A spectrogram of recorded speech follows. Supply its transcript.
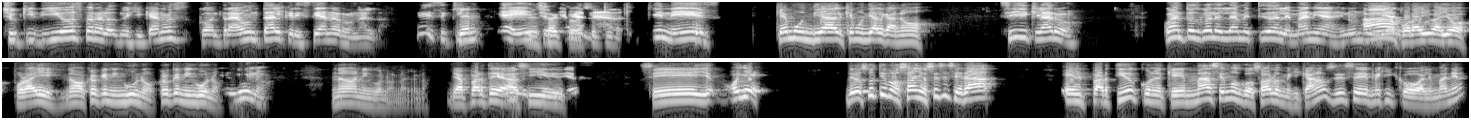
Chucky Dios para los mexicanos contra un tal Cristiano Ronaldo. Ese ¿Quién? ¿Qué ha hecho? ¿Quién es? ¿Qué, mundial, ¿Qué mundial ganó? Sí, claro. ¿Cuántos goles le ha metido a Alemania en un ah, mundial? Ah, por ahí va yo, por ahí. No, creo que ninguno, creo que ninguno. Ninguno. No, ninguno, no, no. Y aparte así. Sí, oye, de los últimos años, ese será el partido con el que más hemos gozado los mexicanos, ese México-Alemania.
